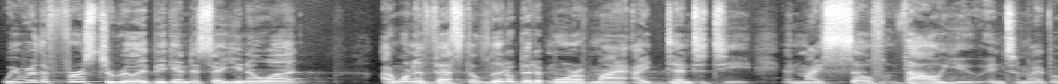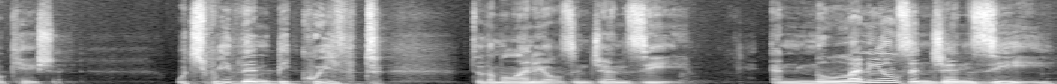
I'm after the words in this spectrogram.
We were the first to really begin to say, you know what? I want to vest a little bit more of my identity and my self value into my vocation, which we then bequeathed to the millennials and Gen Z. And millennials and Gen Z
